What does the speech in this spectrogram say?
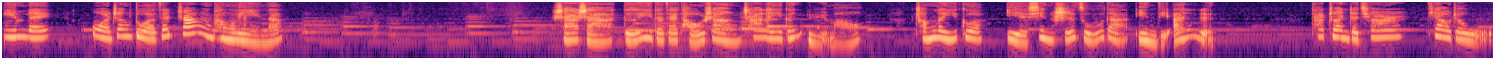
因为我正躲在帐篷里呢。”莎莎得意的在头上插了一根羽毛，成了一个野性十足的印第安人。他转着圈儿，跳着舞，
